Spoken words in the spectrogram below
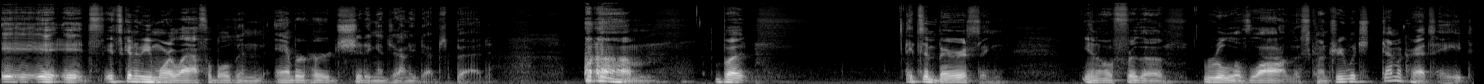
it, it, it's it's going to be more laughable than Amber Heard shitting in Johnny Depp's bed. but it's embarrassing, you know, for the rule of law in this country, which Democrats hate.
